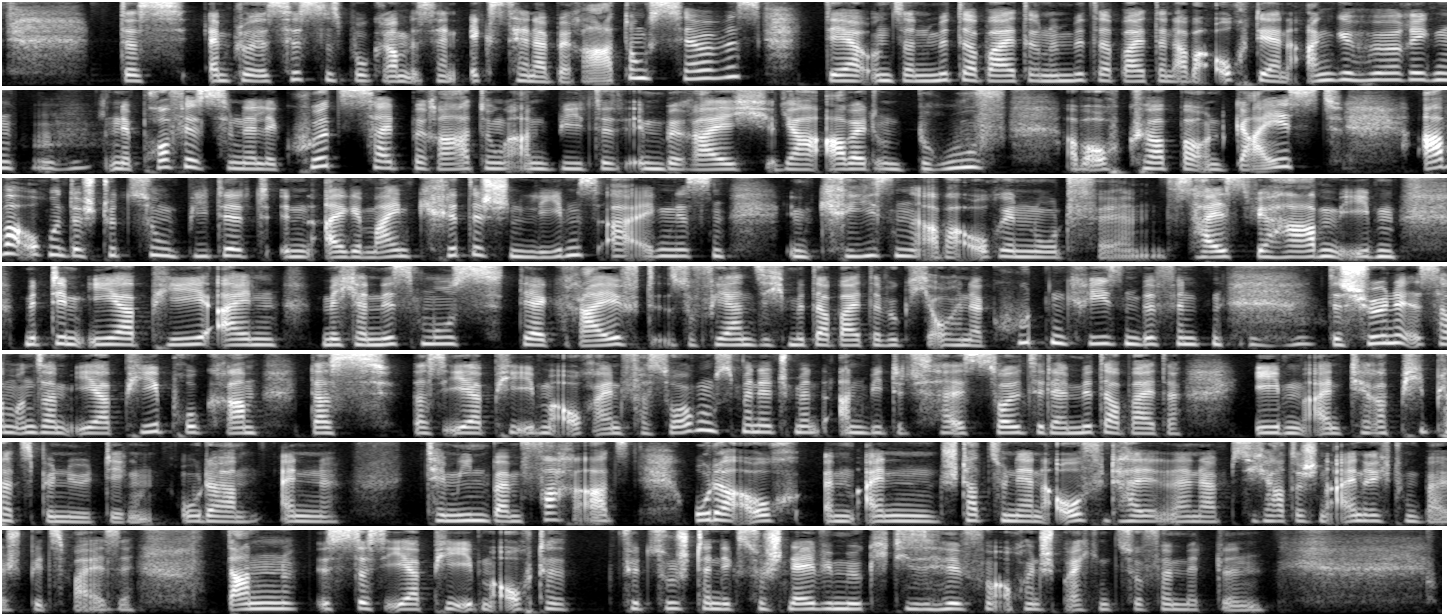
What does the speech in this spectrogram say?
Das Employee Assistance Programm ist ein externer Beratungsservice, der unseren Mitarbeiterinnen und Mitarbeitern, aber auch deren Angehörigen mhm. eine professionelle Kurzzeitberatung anbietet im Bereich ja, Arbeit und Beruf, aber auch Körper und Geist, aber auch Unterstützung bietet in allgemein kritischen Lebensereignissen, in Krisen, aber auch in Notfällen. Das heißt, wir haben eben mit dem EAP einen Mechanismus, der greift, sofern sich Mitarbeiter wirklich auch in akuten Krisen befinden. Mhm. Das Schöne ist an unserem EAP-Programm, dass das ERP eben auch ein Versorgungsmanagement anbietet. Das heißt, sollte der Mitarbeiter eben einen Therapieplatz benötigen oder einen Termin beim Facharzt oder auch ähm, einen stationären Aufenthalt in einer psychiatrischen Einrichtung beispielsweise, dann ist das ERP eben auch dafür zuständig, so schnell wie möglich diese Hilfen auch entsprechend zu vermitteln.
